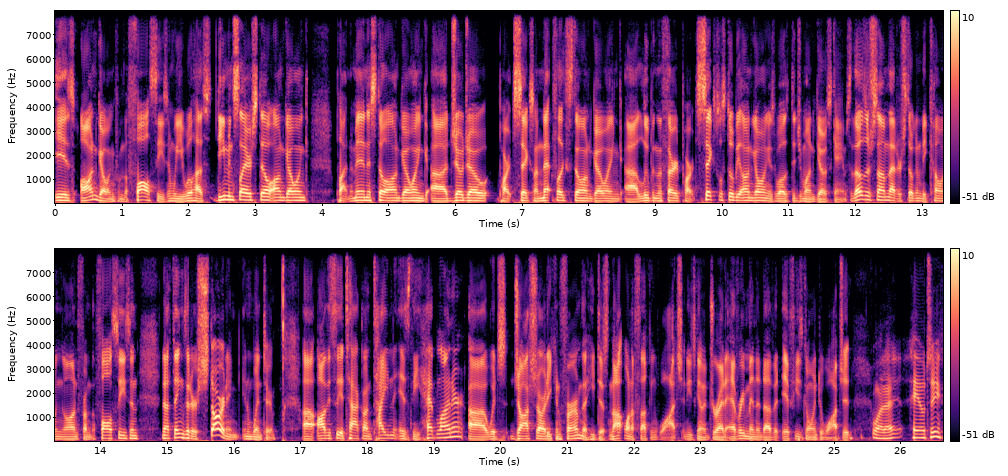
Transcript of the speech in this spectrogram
is ongoing from the fall season. We will have Demon Slayer still ongoing, Platinum End is still ongoing, uh, JoJo Part Six on Netflix is still ongoing, uh, Lupin the Third Part Six will still be ongoing, as well as Digimon Ghost Game. So those are some that are still going to be going on from the fall season. Now things that are starting in winter, uh, obviously Attack on Titan is the headliner, uh, which Josh already confirmed that he does not want to fucking watch, and he's going to dread every minute of it if he's going to watch it. What AOT?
